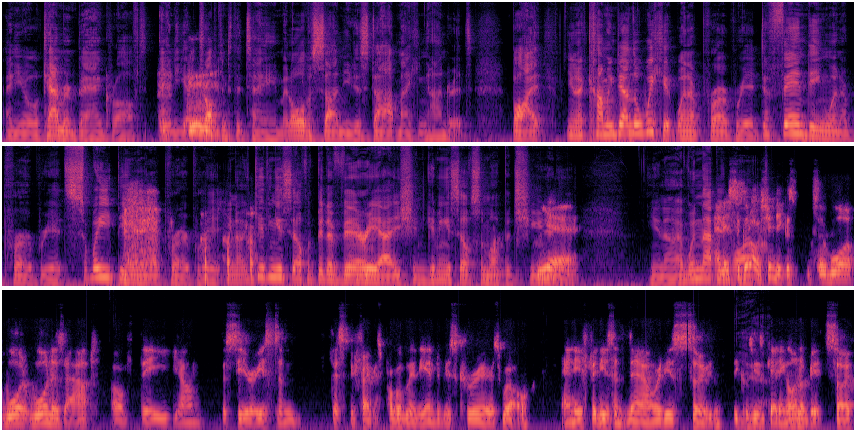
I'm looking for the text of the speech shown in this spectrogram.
and you're Cameron Bancroft and you get dropped into the team and all of a sudden you just start making hundreds by, you know, coming down the wicket when appropriate, defending when appropriate, sweeping when appropriate, you know, giving yourself a bit of variation, giving yourself some opportunity. Yeah. You know, wouldn't that And be it's a good opportunity because Warner's out of the um, the series, and let's be frank, it's probably the end of his career as well. And if it isn't now, it is soon because he's getting on a bit. So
